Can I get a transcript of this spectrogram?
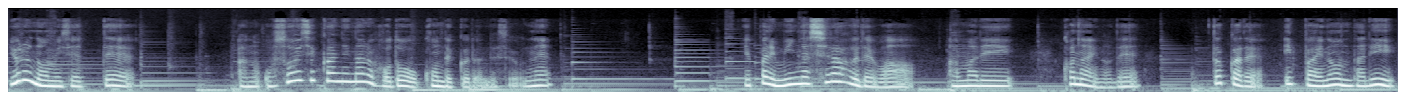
夜のお店ってあの遅い時間になるほど混んでくるんですよね。やっぱりみんなシラフではあんまり来ないのでどっかで一杯飲んだり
